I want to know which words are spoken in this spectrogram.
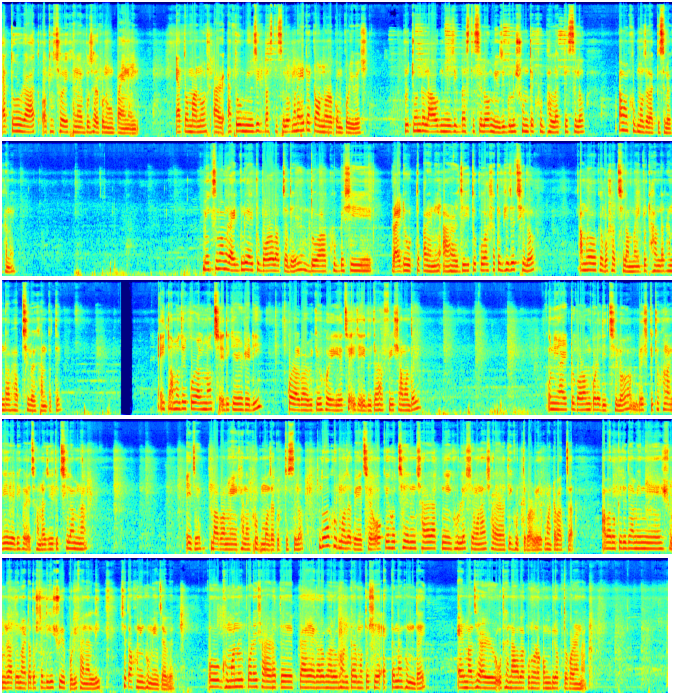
এত রাত, অথচ এখানে বোঝার কোনো উপায় নাই। এত মানুষ আর এত মিউজিক বাজতেছিল মানে এটা একটা অন্যরকম পরিবেশ। প্রচণ্ড লাউড মিউজিক বাজতেছিল মিউজিকগুলো শুনতে খুব ভালো লাগতেছিল। আমার খুব মজা লাগতেছিল এখানে। ম্যাক্সিমাম রাইডগুলো একটু বড় বাচ্চাদের। দোয়া খুব বেশি রাইডে উঠতে পারেনি। আর যেহেতু কুয়াশাতে ভিজে ছিল আমরা ওকে বসাচ্ছিলাম না। একটু ঠান্ডা ঠান্ডা ভাব ছিল এখানটাতে। এই তো আমাদের কোরাল মাছ এদিকে রেডি কোরাল বারবিকিউ হয়ে গিয়েছে। এই যে এই দুটা ফিশ আমাদের। উনি আর একটু গরম করে দিচ্ছিল। বেশ কিছুক্ষণ আগেই রেডি হয়েছে। আমরা যেহেতু ছিলাম না এই যে বাবা মেয়ে এখানে খুব মজা করতেছিল। দোয়া খুব মজা পেয়েছে। ওকে হচ্ছে সারা রাত নিয়ে ঘুরলে সে মনে হয় সারা রাতই ঘুরতে পারবে, এরকম একটা বাচ্চা। আবার ওকে যদি আমি নিয়ে রাতে নয়টা, দশটার দিকে শুয়ে পড়ি ফাইনালি সে তখনই ঘুমিয়ে যাবে। ও ঘুমানোর পরে সারা রাতে প্রায় এগারো, বারো ঘণ্টার মতো সে একটা না ঘুম দেয়। এর মাঝে আর উঠে না বা কোনো রকম বিরক্ত করে না।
